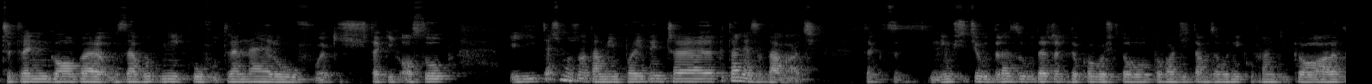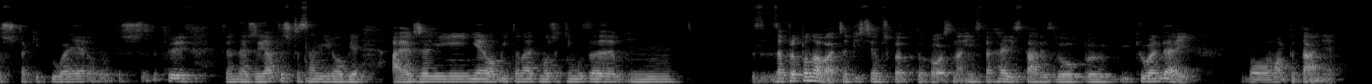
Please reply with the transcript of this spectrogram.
czy treningowe u zawodników, u trenerów, u jakichś takich osób. I też można tam im pojedyncze pytania zadawać. Tak, nie musicie od razu uderzać do kogoś, kto prowadzi tam zawodników rangi pro, ale też takie QA robią też zwykli trenerzy. Ja też czasami robię, a jeżeli nie robi, to nawet możecie mu mm, zaproponować. Napiszcie na przykład do kogoś na Insta, hej stary, zrób y, Q&A, bo mam pytanie.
